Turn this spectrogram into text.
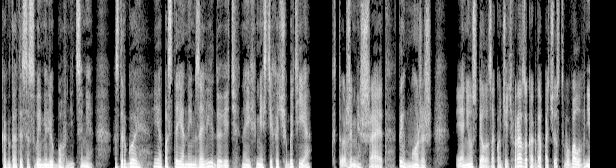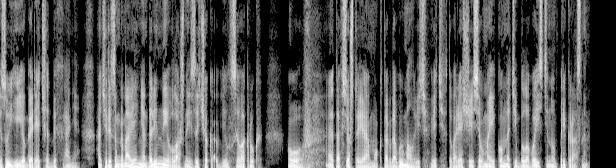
когда ты со своими любовницами. С другой, я постоянно им завидую, ведь на их месте хочу быть я. Кто же мешает? Ты можешь. Я не успела закончить фразу, когда почувствовал внизу ее горячее дыхание, а через мгновение длинный влажный язычок обвился вокруг. Уф, это все, что я мог тогда вымолвить, ведь творящееся в моей комнате было воистину прекрасным.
